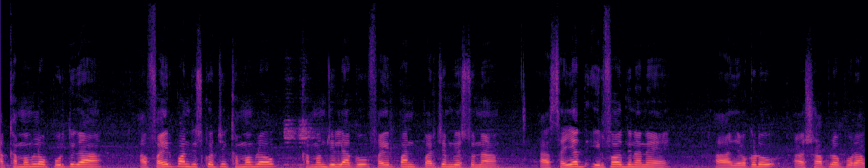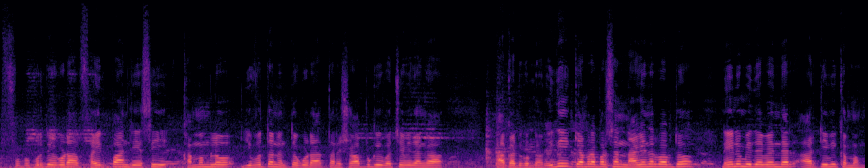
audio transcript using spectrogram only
ఆ ఖమ్మంలో పూర్తిగా ఆ ఫైర్ పాన్ తీసుకొచ్చి ఖమ్మంలో ఖమ్మం జిల్లాకు ఫైర్ పాన్ పరిచయం చేస్తున్న ఆ సయ్యద్ ఇర్ఫావుద్దీన్ అనే ఆ యువకుడు ఆ షాప్లో పూరా పూర్తిగా కూడా ఫైర్ పాన్ చేసి ఖమ్మంలో యువతను ఎంతో కూడా తన షాపుకి వచ్చే విధంగా ఆకట్టుకుంటారు. ఇది కెమెరా పర్సన్ నాగేంద్ర బాబుతో నేను మీ దేవేందర్ ఆర్టీవీ ఖమ్మం.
